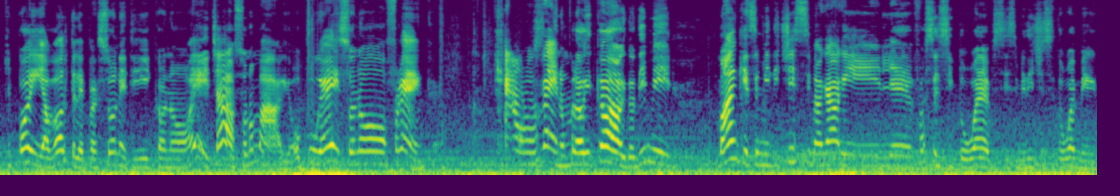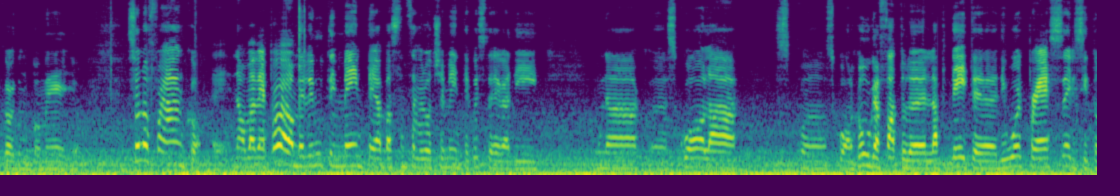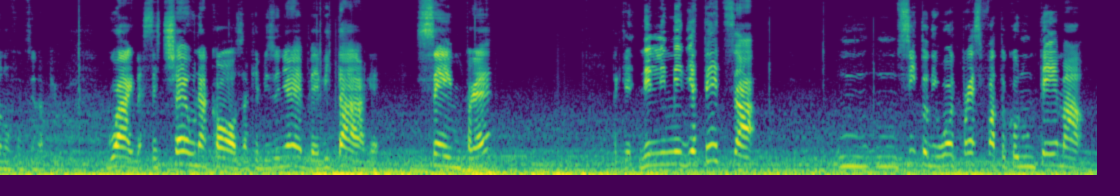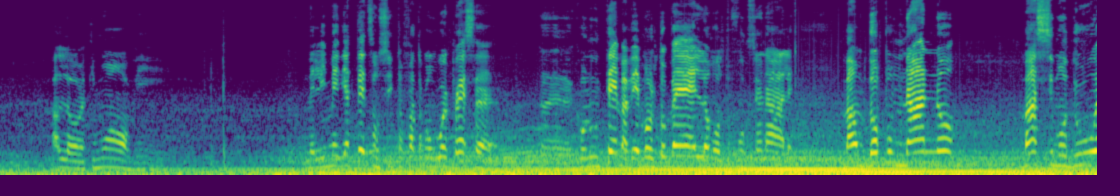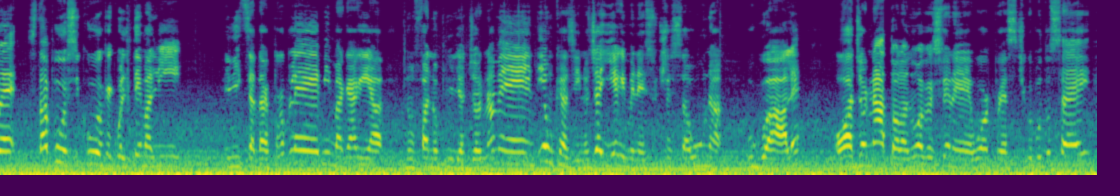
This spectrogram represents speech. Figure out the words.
Che poi a volte le persone ti dicono: Ehi, ciao, sono Mario. Oppure, ehi, sono Frank cavolo sei, non me lo ricordo, dimmi, Ma anche se mi dicessi magari, forse il sito web, sì, se mi dici il sito web mi ricordo un po' meglio. Sono franco, eh, no vabbè, però mi è venuto in mente abbastanza velocemente, questo era di una uh, scuola, scu- scuola, comunque ha fatto l'update di WordPress e il sito non funziona più. Guarda, se c'è una cosa che bisognerebbe evitare sempre, perché nell'immediatezza un, un sito di WordPress fatto con un tema, allora ti muovi. Nell'immediatezza un sito fatto con WordPress eh, con un tema è molto bello, molto funzionale, ma dopo un anno, massimo due, sta pur sicuro che quel tema lì inizia a dar problemi, magari a, non fanno più gli aggiornamenti, è un casino. Già ieri me ne è successa una uguale ho aggiornato alla nuova versione WordPress 5.6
